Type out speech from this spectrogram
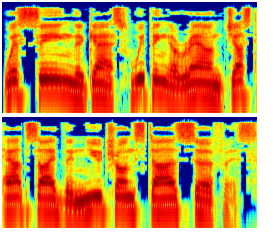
"...we're seeing the gas whipping around just outside the neutron star's surface."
